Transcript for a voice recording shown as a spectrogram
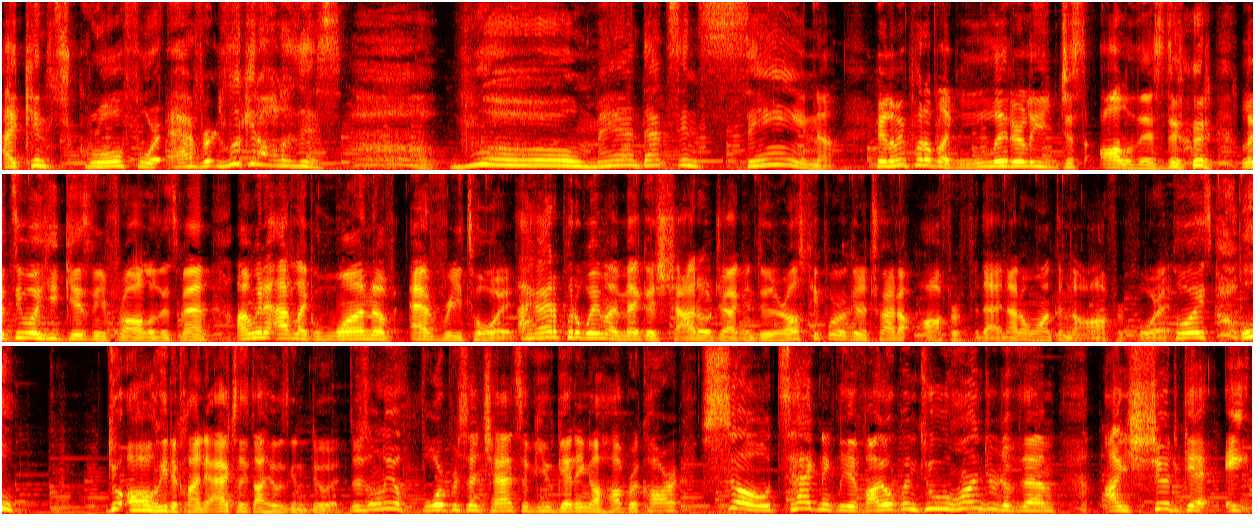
I can scroll forever. Look at all of this. Whoa, man, that's insane. Here, let me put up like literally just all of this, dude. Let's see what he gives me for all of this, man. I'm gonna add like one of every toy. I gotta put away my Mega Shadow Dragon, dude, or else people are gonna try to offer for that, and I don't want them to offer for it. Toys. Oh, Dude, oh, he declined. I actually thought he was gonna do it. There's only a 4% chance of you getting a hover car, so technically if I open 200 of them, I should get 8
